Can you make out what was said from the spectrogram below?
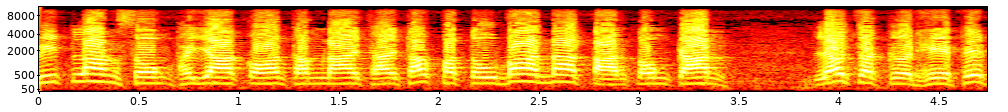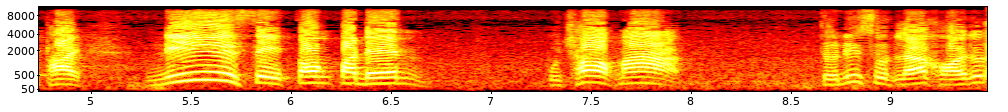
วิตร่างทรงพยากรณ์ทำนายทายทักประตูบ้านหน้าต่างตรงกัน แล้วจะเกิดเหตุเพศภัย นี่สิตรงประเด็น กูชอบมาก ถึงที่สุดแล้วขอให้ทุก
